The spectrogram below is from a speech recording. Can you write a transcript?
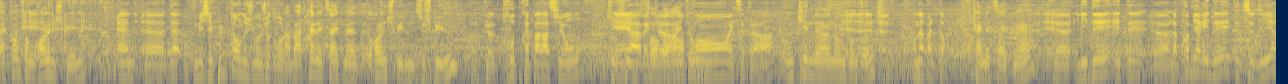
Er kommt vom Rollenspiel, and, euh, d'a- mais j'ai plus le temps de jouer au jeu de rôle. aber hat keine Zeit mehr, Rollenspielen zu spielen. Donc, euh, trop de préparation, Zu et viel avec euh, Vorbereitung. enfants, etc. Und Kindern und und und. On n'a pas le temps. Keine Zeit mehr. Euh, L'idée était, euh, la première idée était de se dire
